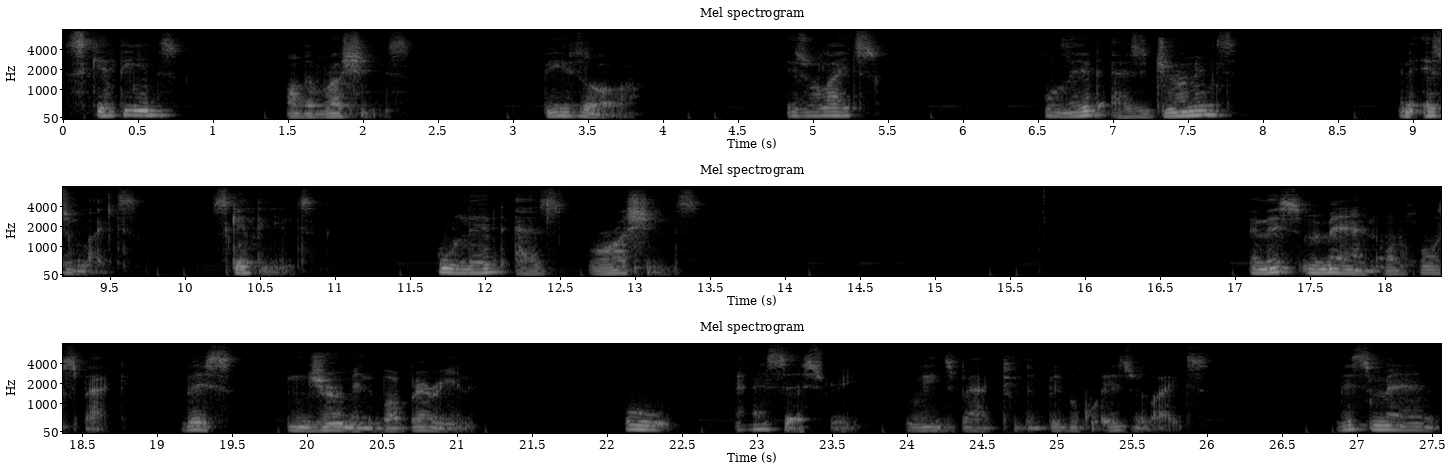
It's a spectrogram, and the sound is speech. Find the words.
Scythians are the Russians. These are Israelites who lived as Germans and Israelites, Scythians, who lived as Russians. And this man on horseback, this German barbarian, who ancestry leads back to the biblical Israelites, this man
